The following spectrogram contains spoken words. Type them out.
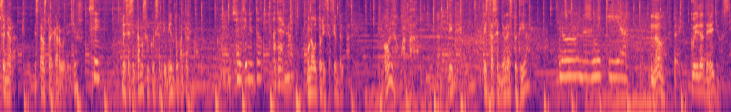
Señora, ¿está usted a cargo de ellos? Sí, Necesitamos el consentimiento paterno. sentimiento paterno. Una autorización del padre. Hola, guapa. Dime, ¿esta señora es tu tía? No, no es mi tía. No, eh, cuida de ellos.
